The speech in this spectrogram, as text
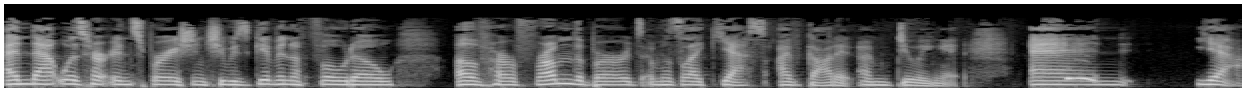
and that was her inspiration. She was given a photo of her from The Birds and was like, "Yes, I've got it. I'm doing it." And yeah,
